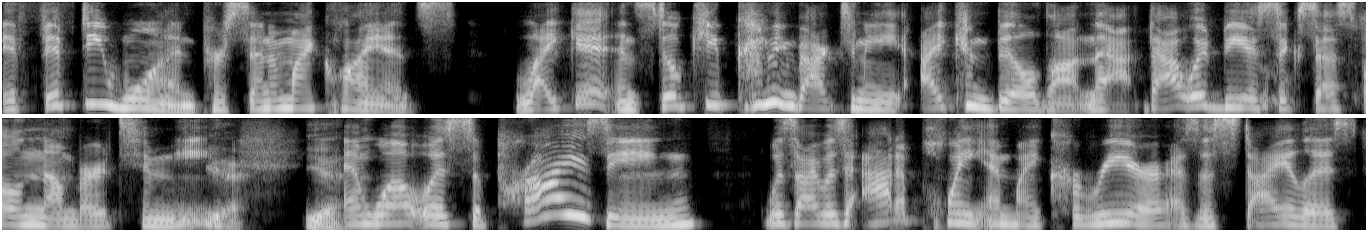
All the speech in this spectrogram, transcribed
if 51% of my clients like it and still keep coming back to me, I can build on that. That would be a successful number to me. Yeah. Yeah. And what was surprising was I was at a point in my career as a stylist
